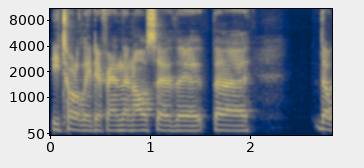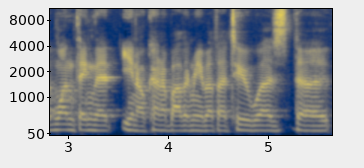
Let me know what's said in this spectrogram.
be totally different. And then also the the the one thing that you know kind of bothered me about that too was the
